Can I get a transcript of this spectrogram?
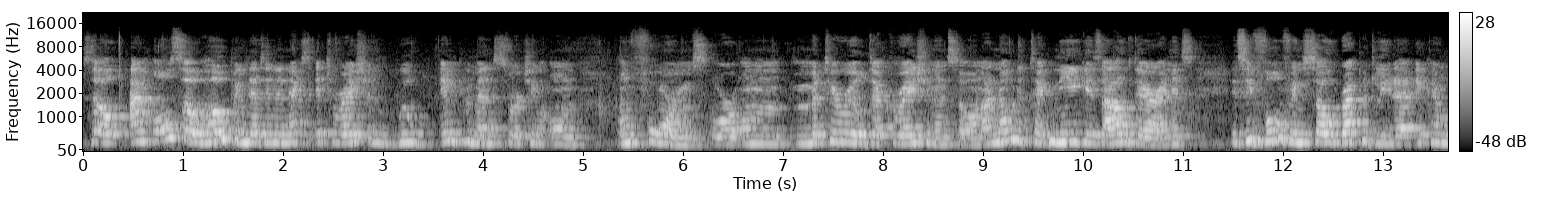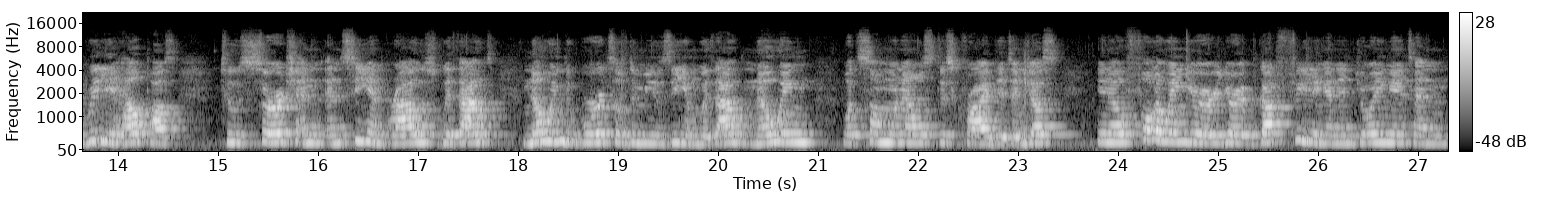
so I'm also hoping that in the next iteration we'll implement searching on on forms or on material decoration and so on. I know the technique is out there and it's it's evolving so rapidly that it can really help us to search and, and see and browse without knowing the words of the museum, without knowing what someone else described it, and just, you know, following your, your gut feeling and enjoying it and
